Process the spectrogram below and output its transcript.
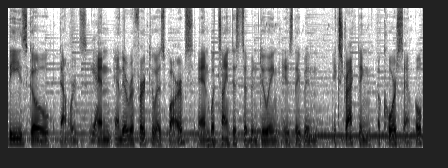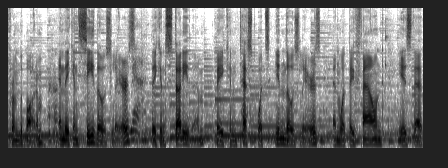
these go downwards. Yeah. And, and they're referred to as varves. And what scientists have been doing is they've been extracting a core sample from the bottom, uh-huh. and they can see those layers. Yeah. They can study them. They can test what's in those layers. And what they found is that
